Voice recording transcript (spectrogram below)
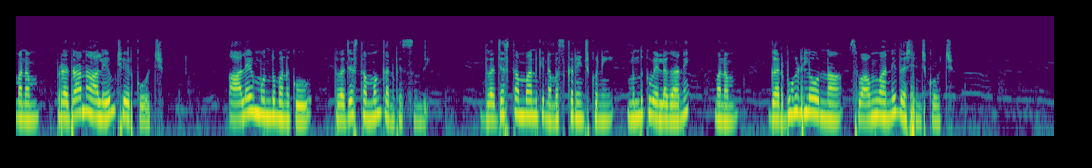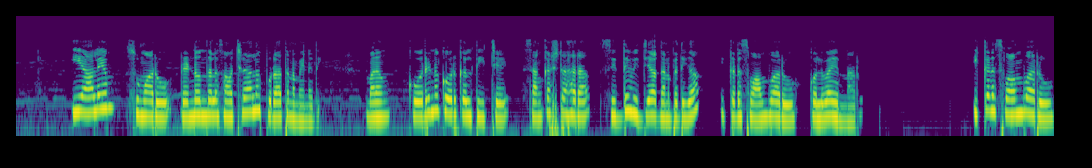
మనం ప్రధాన ఆలయం చేరుకోవచ్చు. ఆలయం ముందు మనకు ధ్వజస్తంభం కనిపిస్తుంది. ధ్వజస్తంభానికి నమస్కరించుకుని ముందుకు వెళ్ళగానే మనం గర్భగుడిలో ఉన్న స్వామివారిని దర్శించుకోవచ్చు. ఈ ఆలయం సుమారు రెండు వందల సంవత్సరాల పురాతనమైనది. మనం కోరిన కోరికలు తీర్చే సంకష్టహర సిద్ధి విద్యా గణపతిగా ఇక్కడ స్వామివారు కొలువై ఉన్నారు. ఇక్కడ స్వామివారు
